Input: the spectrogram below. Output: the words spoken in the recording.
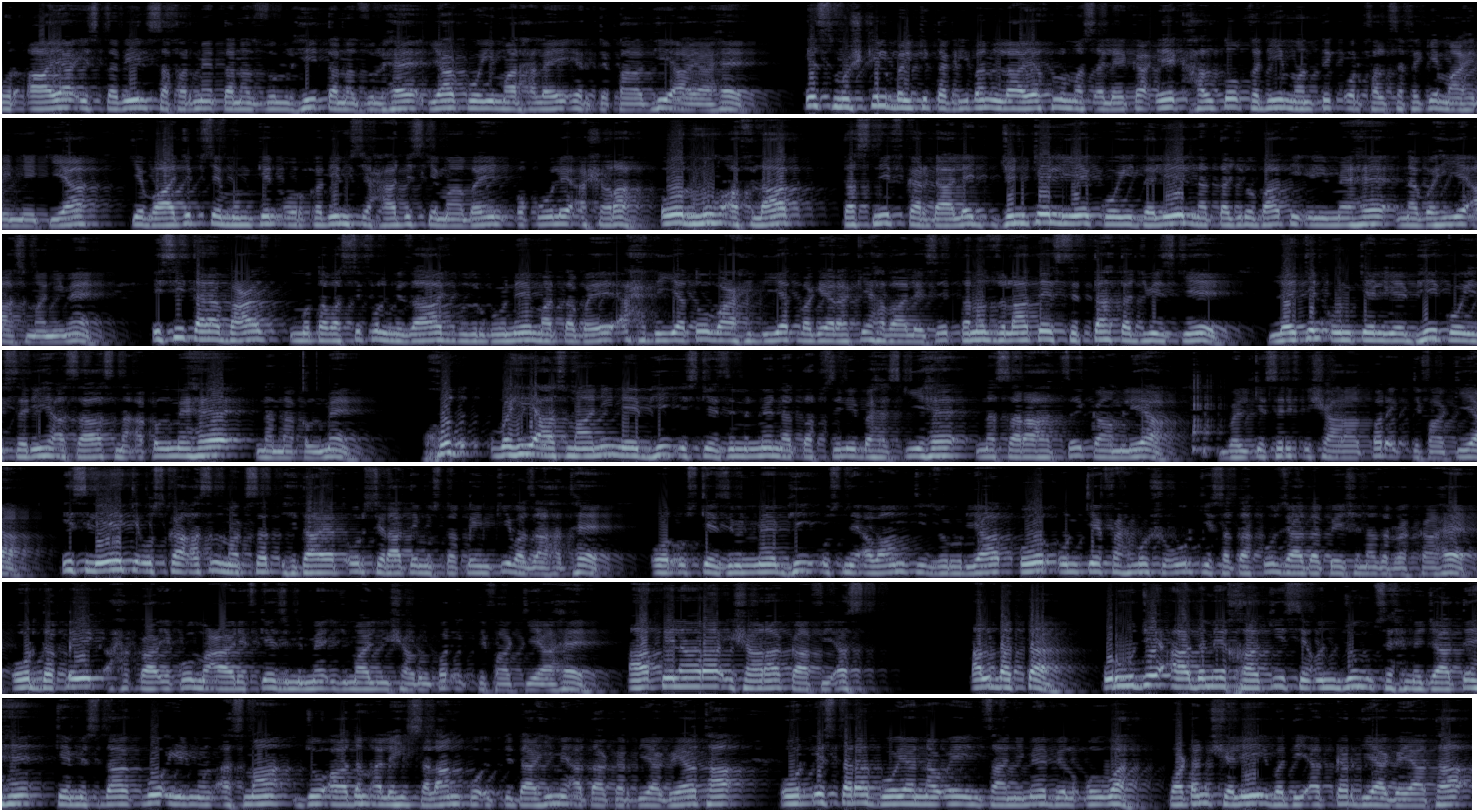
اور آیا اس طویل سفر میں تنزل ہی تنزل ہے یا کوئی مرحلہ ارتقا بھی آیا ہے؟ اس مشکل بلکہ تقریباً لائق مسئلے کا ایک حل تو قدیم منطق اور فلسفے کے ماہرین نے کیا کہ واجب سے ممکن اور قدیم سے حادث کے مابین اقول اشرح اور نوح افلاق تصنیف کر ڈالے جن کے لیے کوئی دلیل نہ تجرباتی علم ہے نہ وہی آسمانی میں۔ اسی طرح بعض متوسف المزاج بزرگوں نے مرتبہ احدیت و واحدیت وغیرہ کے حوالے سے تنزلات ستہ تجویز کیے، لیکن ان کے لیے بھی کوئی سریح اساس نہ عقل میں ہے نہ نقل میں۔ خود وہی آسمانی نے بھی اس کے ضمن میں نہ تفصیلی بحث کی ہے، نہ سراحت سے کام لیا، بلکہ صرف اشارات پر اکتفا کیا۔ اس لیے کہ اس کا اصل مقصد ہدایت اور سرات مستقیم کی وضاحت ہے۔ اور اس کے ضمن میں بھی اس نے عوام کی ضروریات اور ان کے فہم و شعور کی سطح کو زیادہ پیش نظر رکھا ہے اور دقیق حقائق و معارف کے ضمن میں اجمالی اشاروں پر اکتفا کیا ہے۔ آقلارہ اشارہ کافی است۔ البتہ، عروج آدم خاکی سے انجم سہمے جاتے ہیں کہ مصداق وہ علم الاسماء جو آدم علیہ السلام کو ابتدائی میں عطا کر دیا گیا تھا اور اس طرح گویا نوع انسانی میں بالقوہ پوٹنشلی ودیعت کر دیا گیا تھا۔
